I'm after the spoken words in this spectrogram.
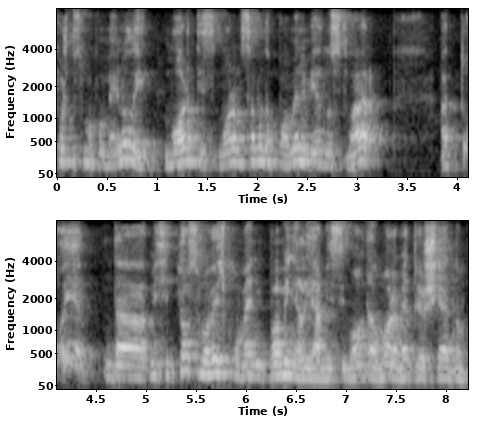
pošto smo pomenuli Mortis, moram samo da pomenem jednu stvar, a to je da, mislim, to smo već pomen, pominjali, ja mislim, ovde, ali moram eto još jednom.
